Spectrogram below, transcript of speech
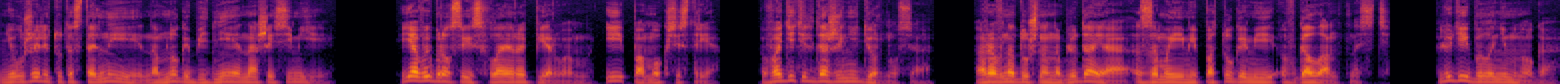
Неужели тут остальные намного беднее нашей семьи? Я выбрался из флайера первым и помог сестре. Водитель даже не дернулся равнодушно наблюдая за моими потугами в галантность. Людей было немного.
